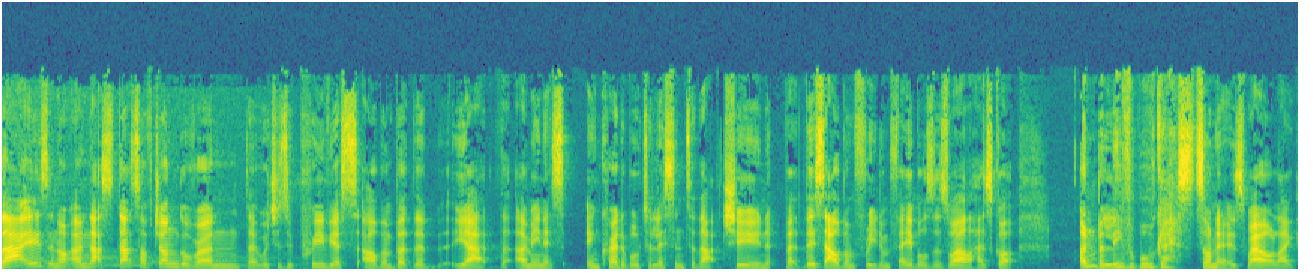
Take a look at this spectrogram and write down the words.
That is an and that's that's off Jungle Run, that, which is a previous album. But the yeah, I mean, it's incredible to listen to that tune. But this album, Freedom Fables, as well, has got unbelievable guests on it as well. Like,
